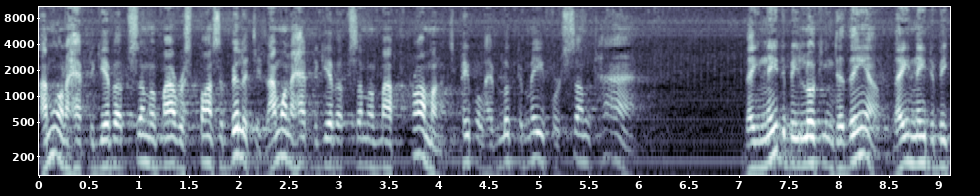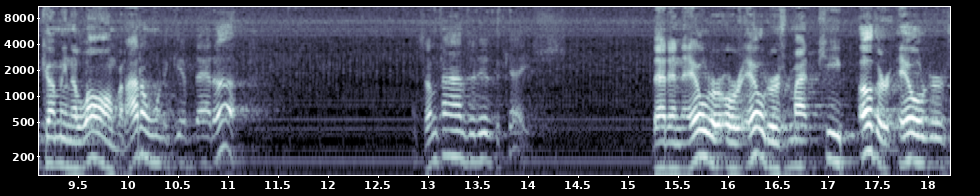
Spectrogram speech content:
I'm going to have to give up some of my responsibilities. I'm going to have to give up some of my prominence. People have looked at me for some time. They need to be looking to them. They need to be coming along, but I don't want to give that up. And sometimes it is the case that an elder or elders might keep other elders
